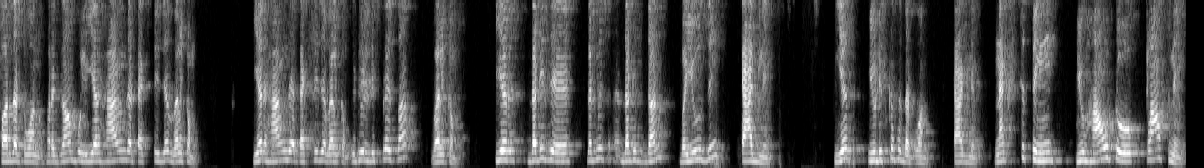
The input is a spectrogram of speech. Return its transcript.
for that one. For example here having the text is a welcome. Here having the text is a welcome. It will displace the welcome. Here that is a that means that is done by using tag name. Here you discuss that one tag name. Next thing you have to class name.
